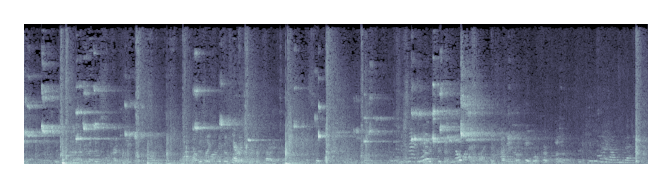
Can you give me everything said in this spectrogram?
No, I want to. Okay, we'll. Put it on the.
